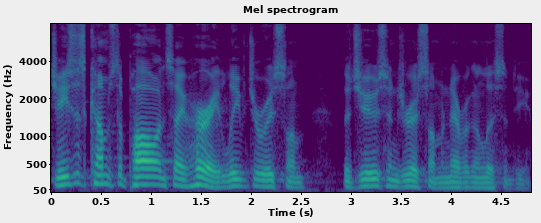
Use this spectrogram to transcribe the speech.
Jesus comes to Paul and say, "Hurry, leave Jerusalem. The Jews in Jerusalem are never going to listen to you."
